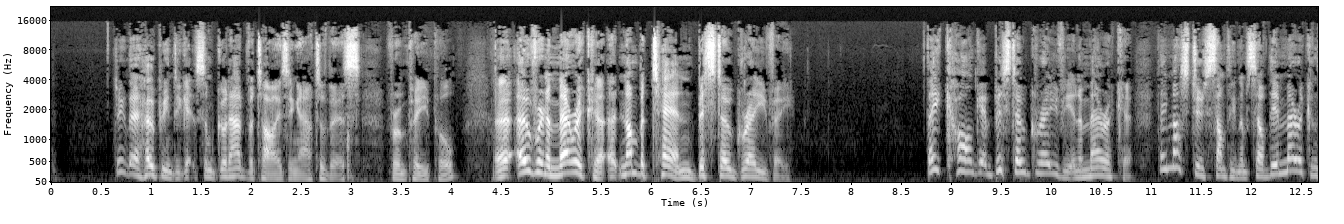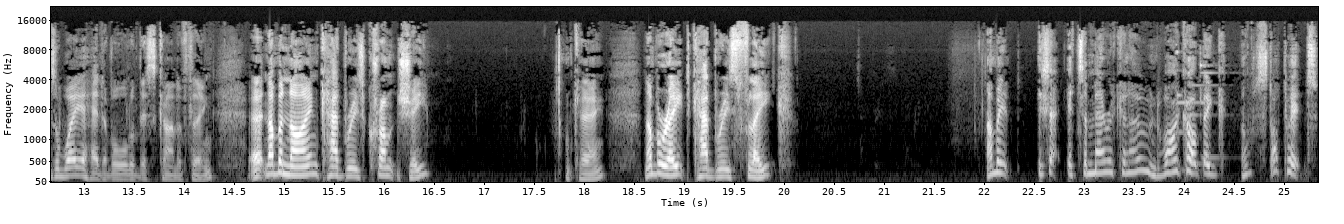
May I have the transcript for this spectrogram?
I think they're hoping to get some good advertising out of this from people. Uh, over in America, at number 10, Bisto Gravy. They can't get Bisto gravy in America. They must do something themselves. The Americans are way ahead of all of this kind of thing. Uh, number nine, Cadbury's Crunchy. Okay. Number eight, Cadbury's Flake. I mean, that, it's American owned. Why can't they? Oh, stop it.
